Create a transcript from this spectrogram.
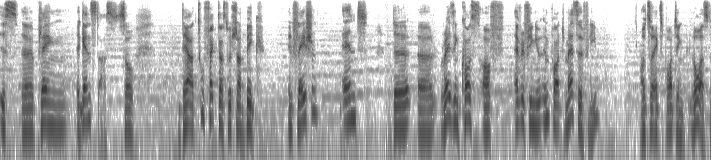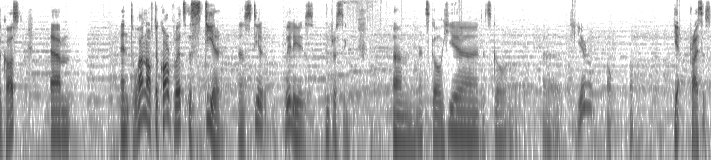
is uh, playing against us. So there are two factors which are big inflation and the uh, raising cost of everything you import massively. Also, exporting lowers the cost. Um, and one of the corporates is steel. Uh, steel really is interesting. Um, let's go here. Let's go uh, here? Oh, oh. Here, prices.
